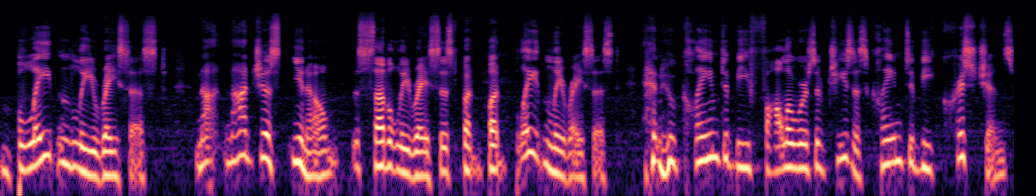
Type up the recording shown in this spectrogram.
blatantly racist not not just you know subtly racist but but blatantly racist and who claim to be followers of Jesus, claim to be Christians,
